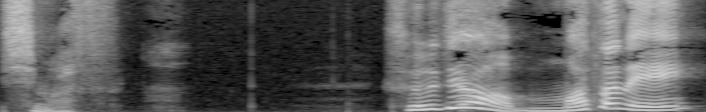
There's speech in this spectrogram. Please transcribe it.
します。それでは、またね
